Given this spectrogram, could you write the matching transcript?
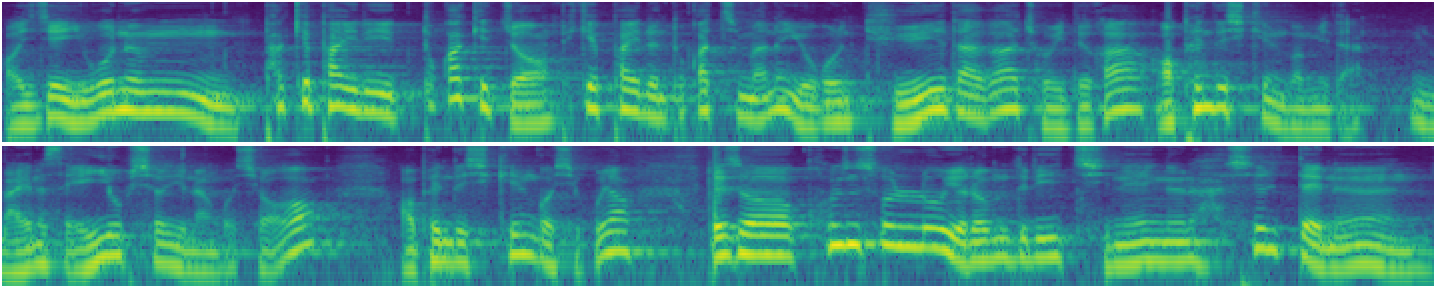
어 이제 이거는 pcap 파일이 똑같겠죠. pcap 파일은 똑같지만은 이거는 뒤에다가 저희들가 append 시키는 겁니다. 마이너스 A 옵션이라는 것이요. append 시키는 것이고요. 그래서 콘솔로 여러분들이 진행을 하실 때는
